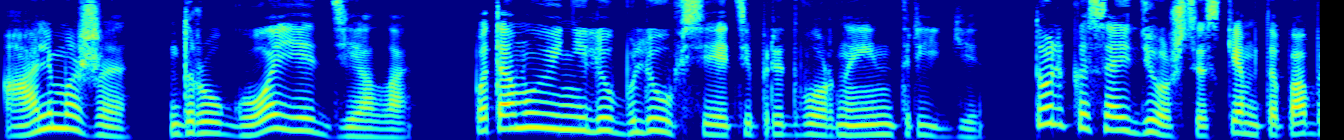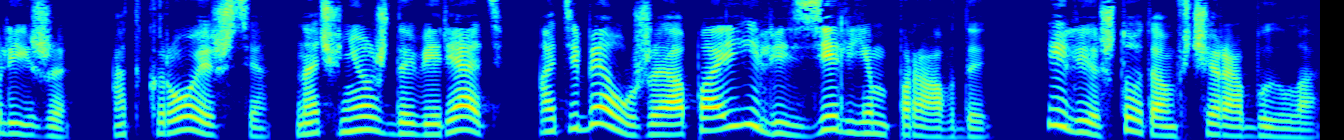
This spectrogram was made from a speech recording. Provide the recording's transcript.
Альма же — другое дело. Потому и не люблю все эти придворные интриги. Только сойдешься с кем-то поближе, откроешься, начнешь доверять, а тебя уже опоили зельем правды. Или что там вчера было.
